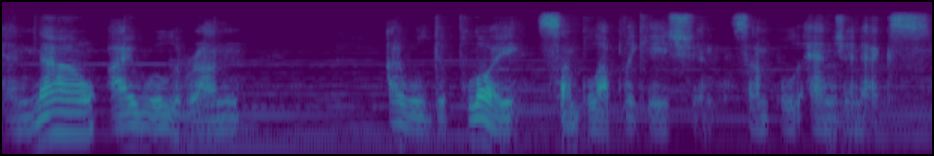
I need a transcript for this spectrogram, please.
And now I will run, I will deploy sample application, sample Nginx.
